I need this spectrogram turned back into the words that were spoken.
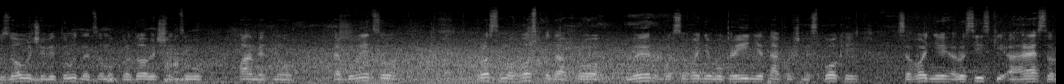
у Золочеві тут, на цьому кладовищі, цю пам'ятну таблицю. Просимо Господа про мир, бо сьогодні в Україні також неспокій. Сьогодні російський агресор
